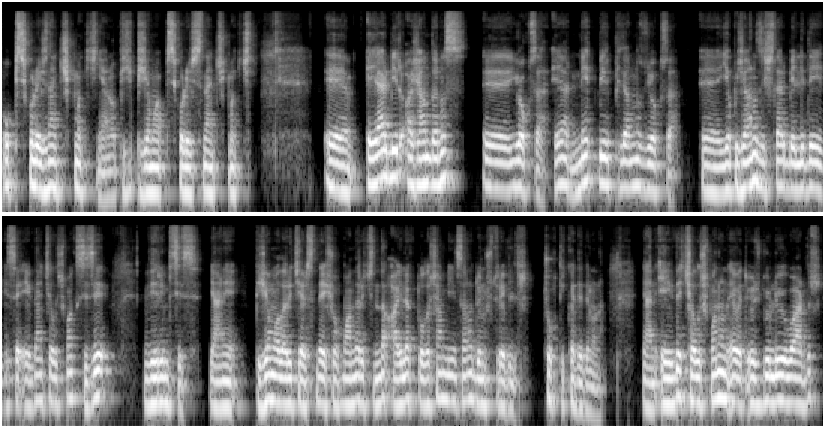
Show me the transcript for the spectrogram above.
o psikolojiden çıkmak için yani o pij- pijama psikolojisinden çıkmak için. Ee, eğer bir ajandanız e, yoksa, eğer net bir planınız yoksa, e, yapacağınız işler belli değilse evden çalışmak sizi verimsiz, yani pijamalar içerisinde, eşofmanlar içinde aylak dolaşan bir insana dönüştürebilir. Çok dikkat edin ona. Yani evde çalışmanın evet özgürlüğü vardır.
